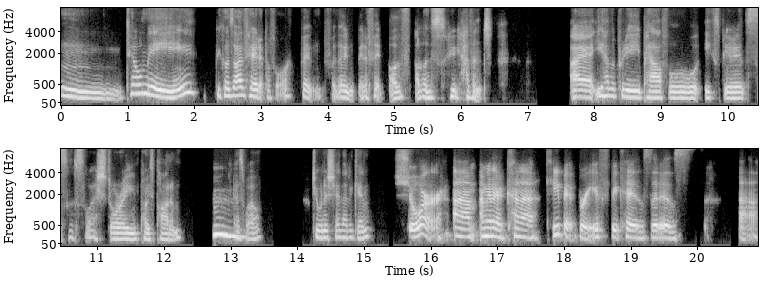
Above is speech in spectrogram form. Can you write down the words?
mm, tell me because I've heard it before, but for the benefit of others who haven't. I, you have a pretty powerful experience slash story postpartum as well. Do you want to share that again? Sure. Um, I'm going to kind of keep it brief because it is, uh,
